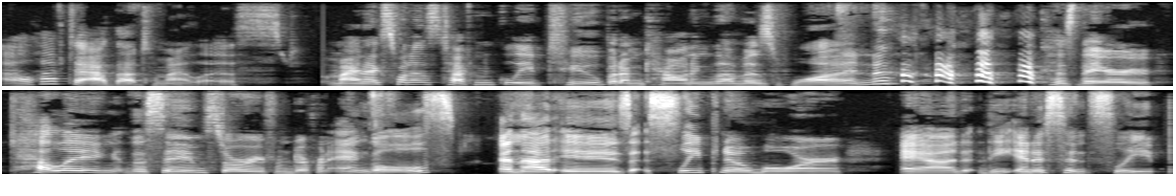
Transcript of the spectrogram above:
I'll have to add that to my list. My next one is technically two but i'm counting them as one because they're telling the same story from different angles and that is sleep no more and The Innocent Sleep,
